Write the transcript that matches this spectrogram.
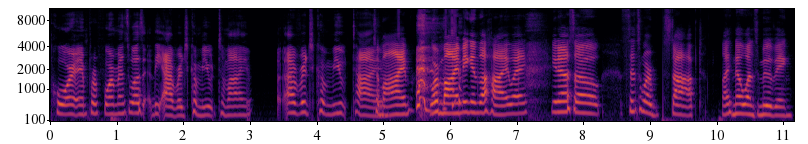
poor in performance was the average commute to mime. Average commute time. to mime. We're miming in the highway. You know, so since we're stopped, like no one's moving,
